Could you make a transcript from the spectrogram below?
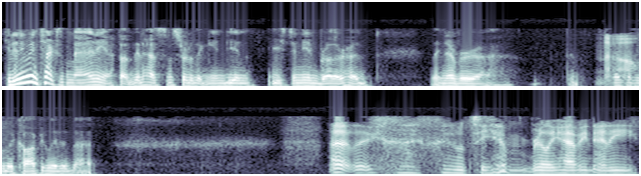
he didn't even text Manny. I thought they'd have some sort of like Indian East Indian Brotherhood. They never uh never No, really copulated that. I, I don't see him really having any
